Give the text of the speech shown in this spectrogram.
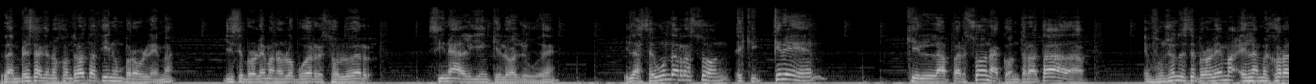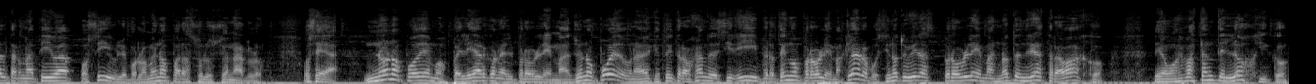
la empresa que nos contrata tiene un problema y ese problema no lo puede resolver sin alguien que lo ayude. Y la segunda razón es que creen que la persona contratada en función de este problema es la mejor alternativa posible, por lo menos para solucionarlo. O sea, no nos podemos pelear con el problema. Yo no puedo, una vez que estoy trabajando, decir, y pero tengo problemas. Claro, pues si no tuvieras problemas, no tendrías trabajo. Digamos, es bastante lógico.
